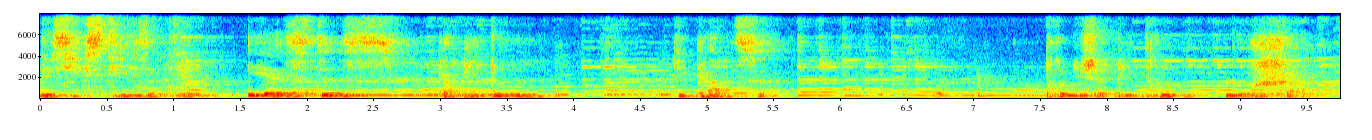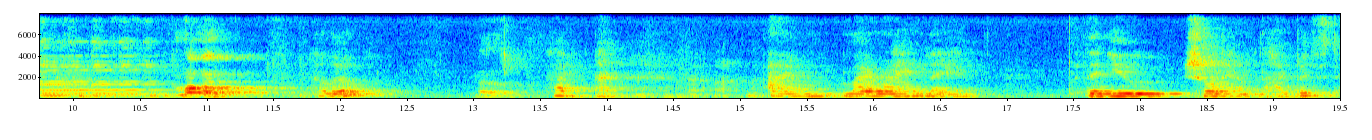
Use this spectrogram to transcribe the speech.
des 60s. Erstes Kapitel Die Katze. Premier chapitre, le chat. Hello? Hi. I'm Myra Henley, the new shorthand typist.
